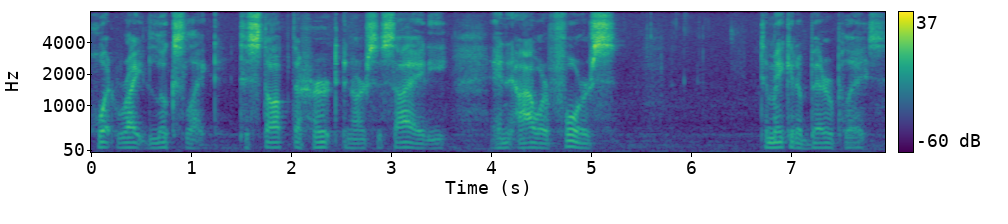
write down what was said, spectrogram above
what right looks like to stop the hurt in our society and our force to make it a better place.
